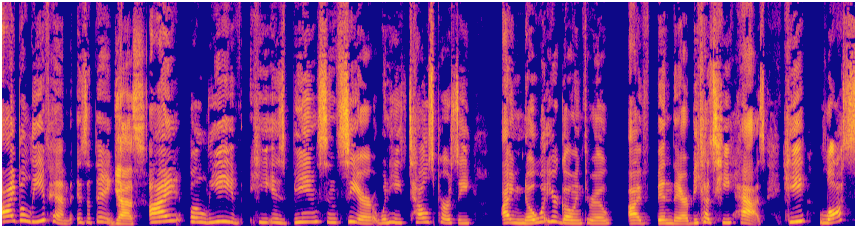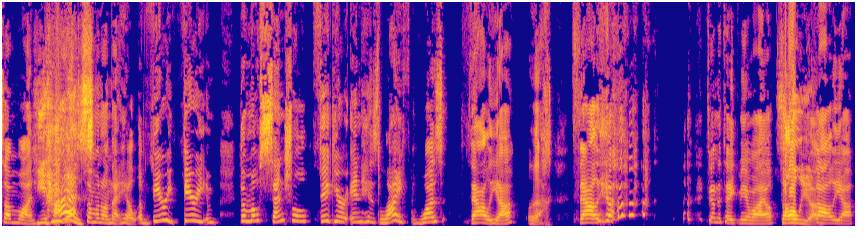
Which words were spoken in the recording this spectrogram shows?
I believe him is the thing. yes. I believe he is being sincere when he tells Percy, I know what you're going through. I've been there because he has. He lost someone. He lost has. someone on that hill. A very, very, the most central figure in his life was Thalia. Ugh. Thalia. it's gonna take me a while. Thalia. Thalia.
